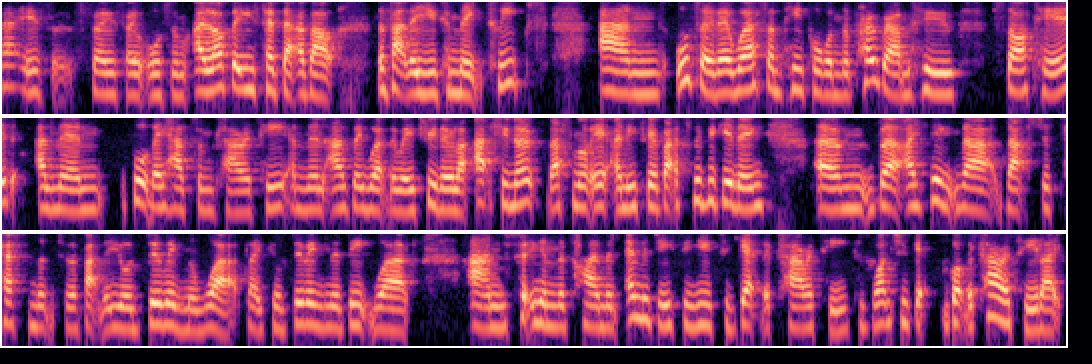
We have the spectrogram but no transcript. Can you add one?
That is so, so awesome. I love that you said that about the fact that you can make tweaks. And also, there were some people on the program who started and then thought they had some clarity. And then as they worked their way through, they were like, actually, no, that's not it. I need to go back to the beginning. Um, but I think that that's just testament to the fact that you're doing the work, like you're doing the deep work and putting in the time and energy for you to get the clarity. Because once you get got the clarity, like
